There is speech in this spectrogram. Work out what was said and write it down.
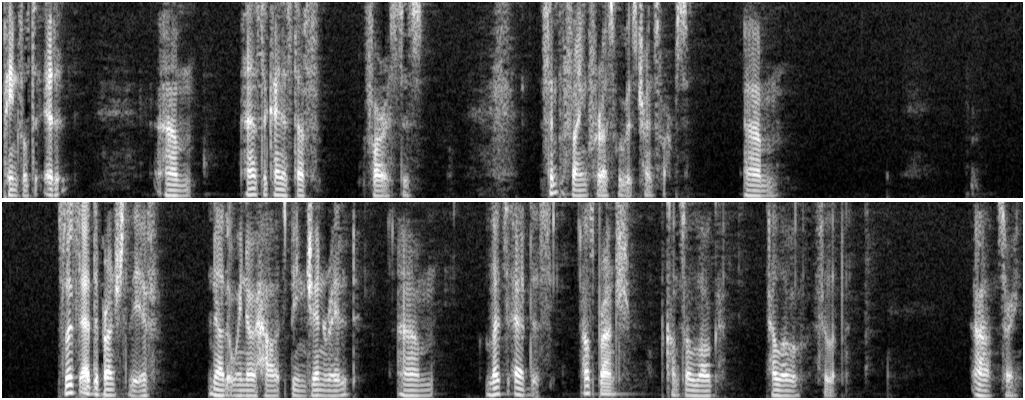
painful to edit. Um, and that's the kind of stuff Forest is simplifying for us with its transforms. Um, so let's add the branch to the if, now that we know how it's being generated. Um, let's add this else branch, console log, hello Philip. Uh, sorry,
